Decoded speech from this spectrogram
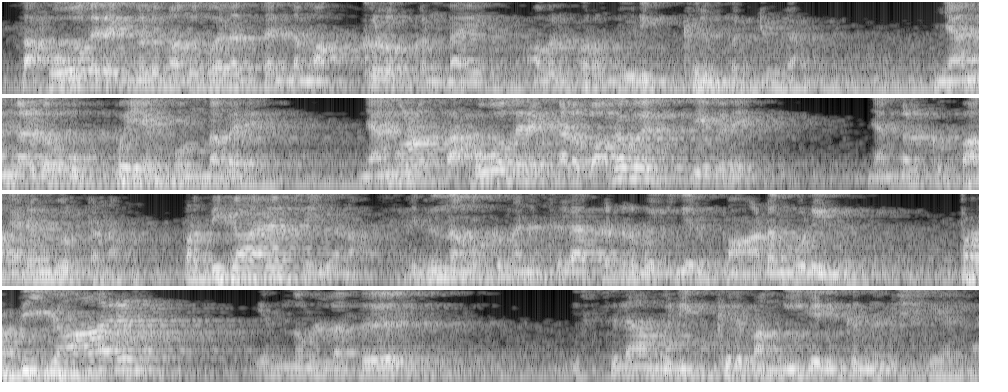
സഹോദരങ്ങളും അതുപോലെ തന്നെ മക്കളൊക്കെ ഉണ്ടായിരുന്നു. അവർ പറഞ്ഞു ഒരിക്കലും പറ്റില്ല ഞങ്ങളുടെ ഉപ്പയെ കൊന്നവരെ ഞങ്ങളുടെ സഹോദരങ്ങൾ വകവരുത്തിയവരെ ഞങ്ങൾക്ക് പകരം വീട്ടണം പ്രതികാരം ചെയ്യണം. ഇത് നമുക്ക് മനസ്സിലാക്കേണ്ട വലിയൊരു പാഠം കൂടിയുണ്ട്. പ്രതികാരം എന്നുള്ളത് ഇസ്ലാം ഒരിക്കലും അംഗീകരിക്കുന്ന വിഷയമല്ല.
